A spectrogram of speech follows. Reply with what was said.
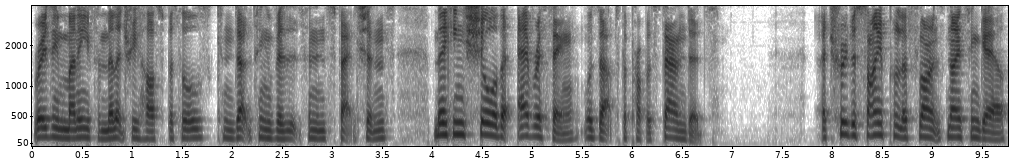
raising money for military hospitals, conducting visits and inspections, making sure that everything was up to the proper standards. A true disciple of Florence Nightingale,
